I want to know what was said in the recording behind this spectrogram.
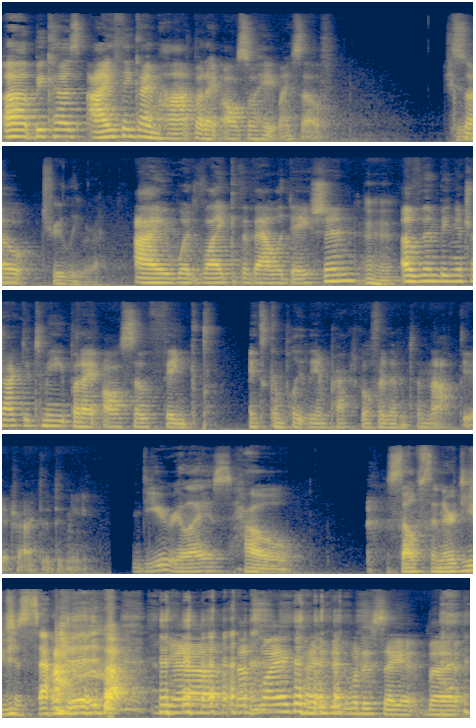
uh because I think I'm hot but I also hate myself. True, So true Libra. I would like the validation hmm of them being attracted to me, but I also think it's completely impractical for them to not be attracted to me. Do you realize how self-centered you just sounded? yeah, that's why I kind of didn't want to say it, but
